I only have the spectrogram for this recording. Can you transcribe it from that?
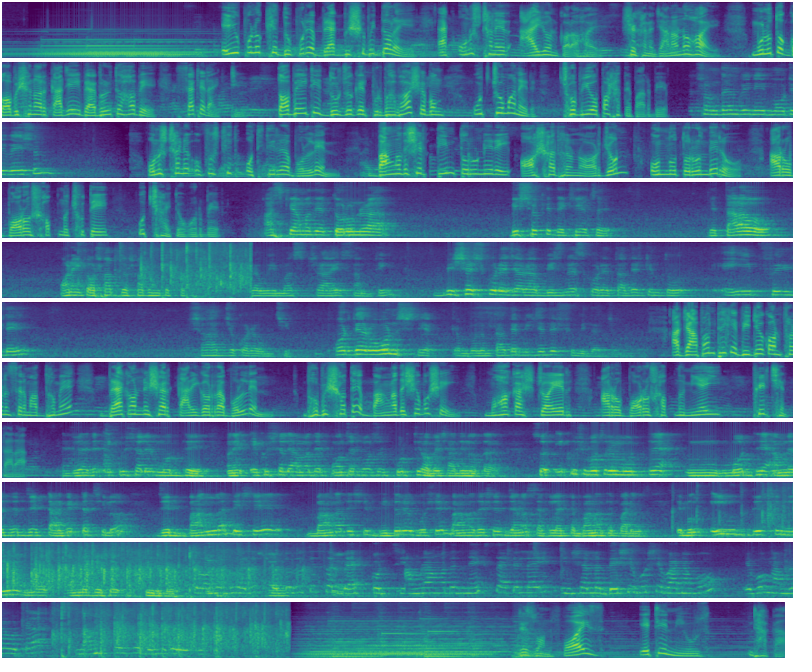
এই উপলক্ষে দুপুরে ব্র্যাক বিশ্ববিদ্যালয়ে এক অনুষ্ঠানের আয়োজন করা হয়। সেখানে জানানো হয় মূলত গবেষণার কাজেই ব্যবহৃত হবে স্যাটেলাইটটি। তবে এটি দুর্যোগের পূর্বাভাস এবং উচ্চমানের ছবিও পাঠাতে পারবে. অনুষ্ঠানে উপস্থিত অতিথিরা বললেন বাংলাদেশের তিন তরুণের এই অসাধারণ অর্জন অন্য তরুণদেরও আরও বড় স্বপ্ন ছুতে উৎসাহিত করবে। আজকে আমাদের তরুণরা বিশ্বকে দেখিয়েছে যে তারাও অনেক অসাধ্য সাধন করতে পারে। We must try something. বিশেষ করে যারা বিজনেস করে তাদের কিন্তু এই ফিল্ডে সাহায্য করা উচিত। ফর দেয়ার ওন বললাম তাদের নিজেদের সুবিধার জন্য। আর জাপান থেকে ভিডিও কনফারেন্সের মাধ্যমে ব্র্যাক অন্বেষার কারিগররা বললেন ভবিষ্যতে বাংলাদেশে বসেই মহাকাশ জয়ের আরও বড় স্বপ্ন নিয়েই ফিরছেন তারা। দুই হাজার একুশ সালের মধ্যে মানে একুশ সালে আমাদের পঞ্চাশ বছর পূর্তি হবে স্বাধীনতার। সো একুশ বছরের মধ্যে মধ্যে আমাদের যে টার্গেটটা ছিল যে বাংলাদেশে বাংলাদেশের ভিতরে বসে বাংলাদেশের যেন স্যাটেলাইটটা বানাতে পারি এবং এই উদ্দেশ্য নিয়ে আমরা আমরা দেশে ফিরবো। আমরা আমাদের নেক্সট স্যাটেলাইট ইনশাল্লাহ দেশে বসে বানাবো এবং আমরা ওটা লঞ্চ করব রেজওয়ান ফয়েজ এটি নিউজ ঢাকা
